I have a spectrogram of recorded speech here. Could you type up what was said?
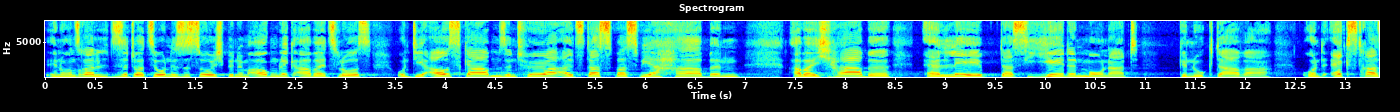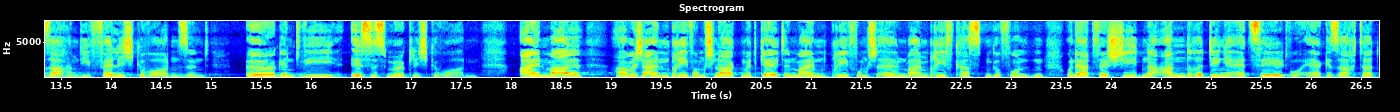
in unserer Situation ist es so, ich bin im Augenblick arbeitslos und die Ausgaben sind höher als das, was wir haben. Aber ich habe erlebt, dass jeden Monat genug da war und extra Sachen, die fällig geworden sind, irgendwie ist es möglich geworden. Einmal habe ich einen Briefumschlag mit Geld in meinem, äh, in meinem, Briefkasten gefunden und er hat verschiedene andere Dinge erzählt, wo er gesagt hat,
